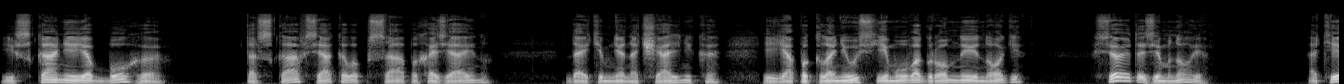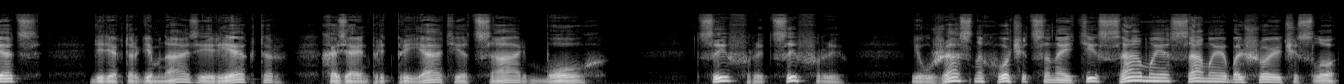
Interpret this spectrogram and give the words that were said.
Искание Бога тоска всякого пса по хозяину. Дайте мне начальника, и я поклонюсь ему в огромные ноги. Все это земное. Отец, директор гимназии, ректор, хозяин предприятия, царь, бог. Цифры, цифры, и ужасно хочется найти самое-самое большое число,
